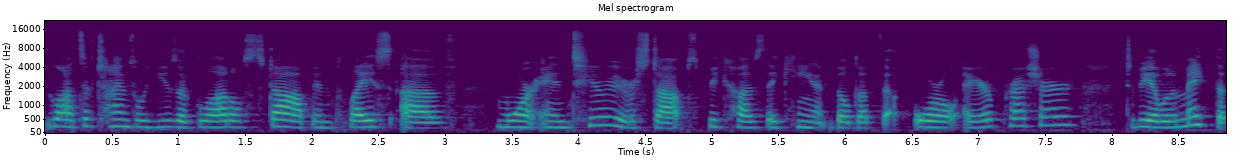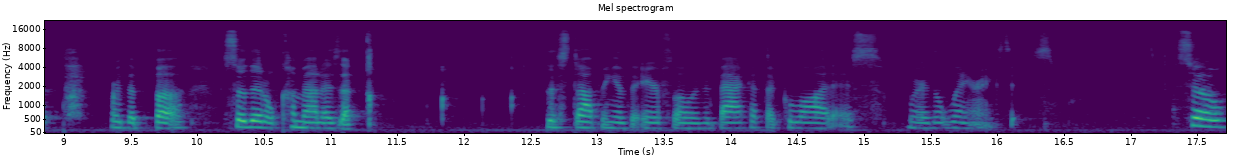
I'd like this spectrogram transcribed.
lots of times we'll use a glottal stop in place of more anterior stops because they can't build up the oral air pressure to be able to make the p or the b so that it'll come out as a the stopping of the airflow in the back at the glottis where the larynx is. So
